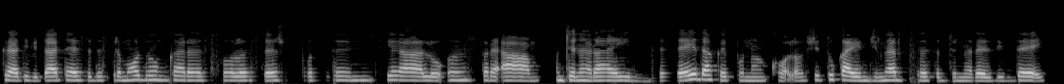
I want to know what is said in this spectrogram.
Creativitatea este despre modul în care îți folosești potențialul înspre a genera idei dacă e până acolo. Și tu ca inginer trebuie să generezi idei.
